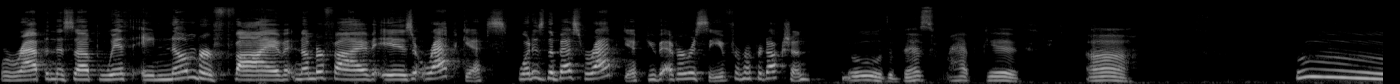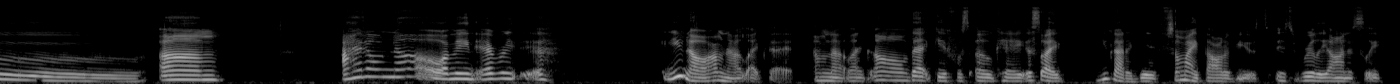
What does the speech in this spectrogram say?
We're wrapping this up with a number five. Number five is wrap gifts. What is the best wrap gift you've ever received from a production? Oh, the best wrap gift. Uh ooh. Um I don't know. I mean, every uh, you know, I'm not like that. I'm not like, "Oh, that gift was okay." It's like you got a gift. Somebody thought of you. It's, it's really honestly.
